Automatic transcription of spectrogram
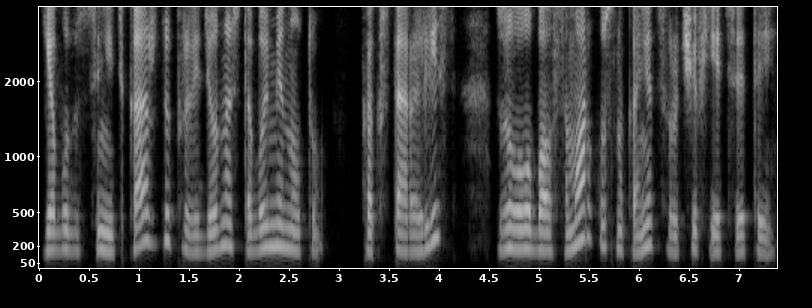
Я буду ценить каждую проведенную с тобой минуту». Как старый лист, заулыбался Маркус, наконец вручив ей цветы.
